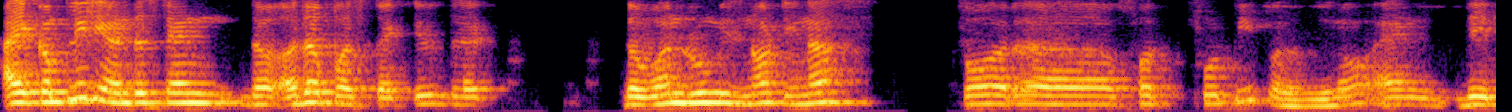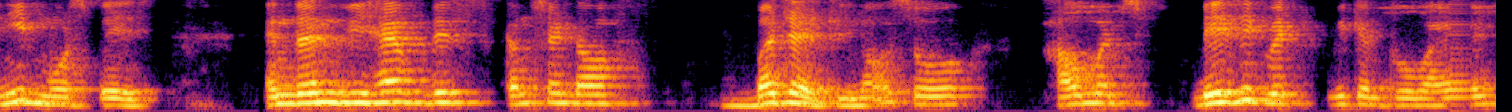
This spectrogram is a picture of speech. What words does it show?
I completely understand the other perspective that the one room is not enough for uh, for for people you know and they need more space and then we have this constraint of budget you know so how much basic we we can provide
